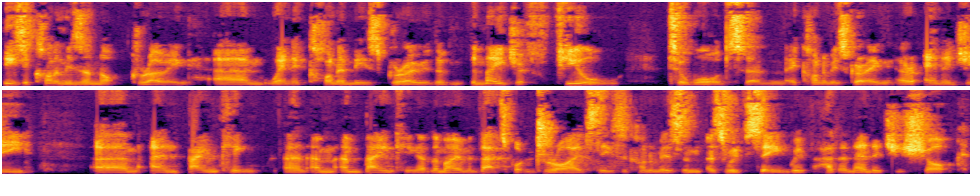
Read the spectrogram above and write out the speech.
these economies are not growing. Um, when economies grow, the, the major fuel towards um, economies growing are energy um, and banking and, and, and, banking at the moment. That's what drives these economies. And as we've seen, we've had an energy shock,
